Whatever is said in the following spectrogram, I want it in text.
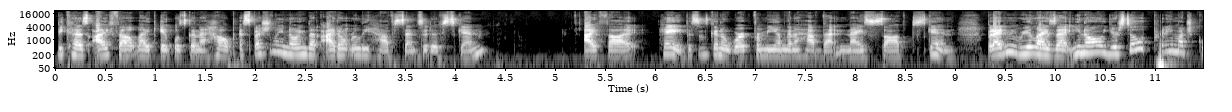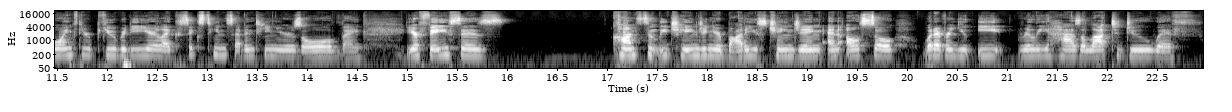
because I felt like it was going to help, especially knowing that I don't really have sensitive skin. I thought hey, this is gonna work for me. I'm gonna have that nice soft skin. But I didn't realize that, you know, you're still pretty much going through puberty. You're like 16, 17 years old. Like your face is constantly changing, your body is changing, and also whatever you eat really has a lot to do with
